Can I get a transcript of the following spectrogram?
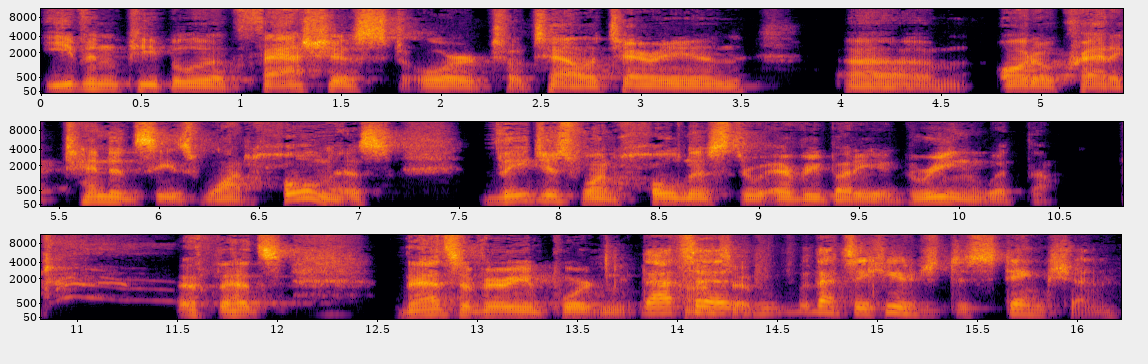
Even people who have fascist or totalitarian um, autocratic tendencies want wholeness. They just want wholeness through everybody agreeing with them. that's that's a very important. That's concept. a that's a huge distinction.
